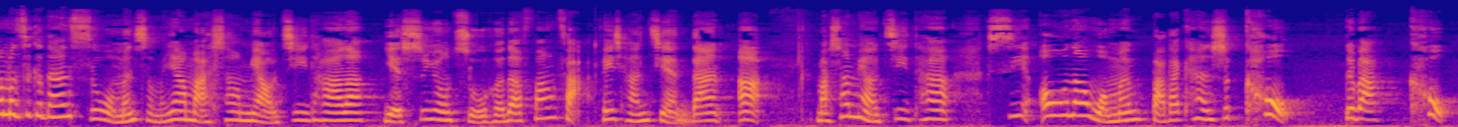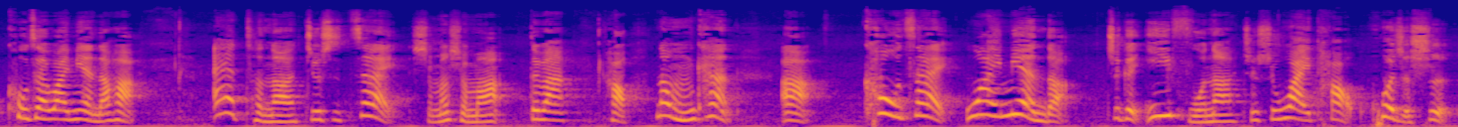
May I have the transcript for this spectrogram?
那么这个单词我们怎么样马上秒记它呢？也是用组合的方法， 非常简单啊！马上秒记它。C O 呢，我们把它看是扣，对吧？扣扣在外面的哈。At 呢，就是在什么什么，对吧？好，那我们看啊，扣在外面的。这个衣服呢，就是外套或者是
